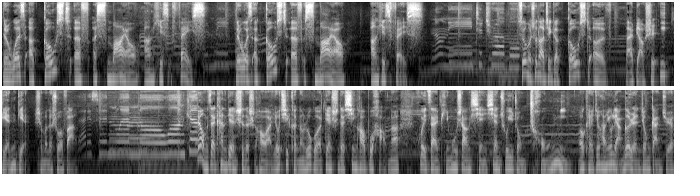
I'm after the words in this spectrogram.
There was a ghost of a smile on his face. There was a ghost of a smile on his face. 所以我们说到这个 ghost of 来表示一点点什么的说法。让我们在看电视的时候啊，尤其可能如果电视的信号不好呢，会在屏幕上显现出一种重影，OK，就好像有两个人这种感觉，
